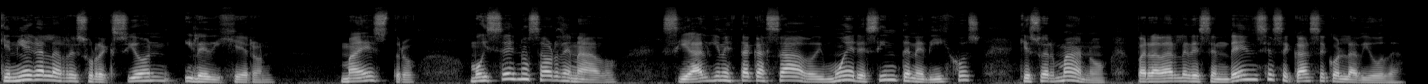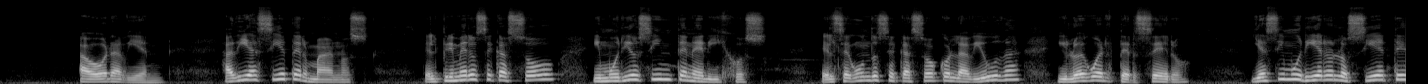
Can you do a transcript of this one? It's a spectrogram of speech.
que niegan la resurrección y le dijeron, Maestro, Moisés nos ha ordenado, si alguien está casado y muere sin tener hijos, que su hermano, para darle descendencia, se case con la viuda. Ahora bien, había siete hermanos. El primero se casó y murió sin tener hijos. El segundo se casó con la viuda y luego el tercero. Y así murieron los siete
